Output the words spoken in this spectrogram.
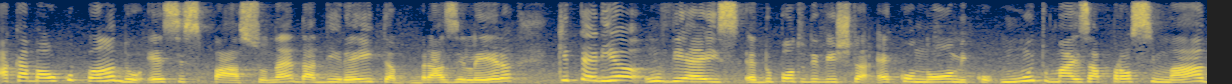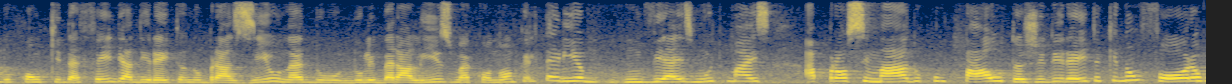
acabar ocupando esse espaço né, da direita brasileira, que teria um viés, é, do ponto de vista econômico, muito mais aproximado com o que defende a direita no Brasil, né, do, do liberalismo econômico, ele teria um viés muito mais aproximado com pautas de direita que não foram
